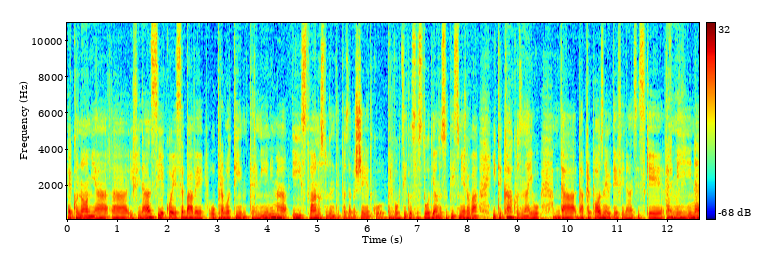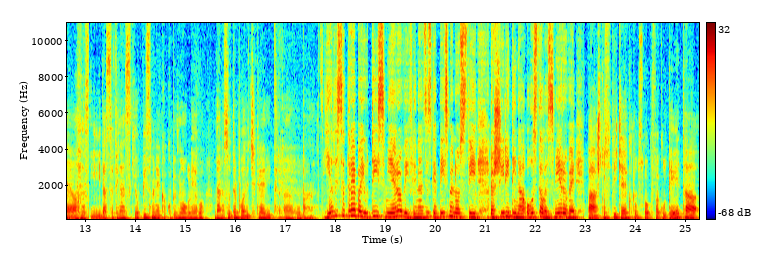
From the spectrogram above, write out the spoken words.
ekonomija uh, i financije koje se bave upravo tim terminima i stvarno studenti po završetku prvog ciklusa studija, odnosno ti smjerova i te kako znaju da, da prepoznaju te finansijske termine odnosno, i da se finansijski opismene kako bi mogli evo danas sutra podići kredit uh, u banci. Je li se trebaju ti smjerovi finansijske pismenosti raširiti na ostale smjerove? Pa što se tiče ekonomskog fakulteta,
